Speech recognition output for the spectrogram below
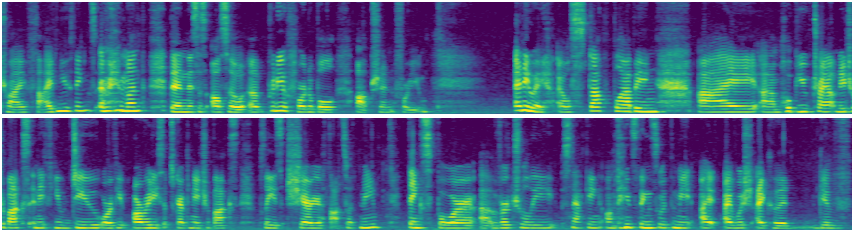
try five new things every month, then this is also a pretty affordable option for you. Anyway, I will stop blabbing. I um, hope you try out NatureBox, and if you do, or if you already subscribe to NatureBox, please share your thoughts with me. Thanks for uh, virtually snacking on these things with me. I, I wish I could give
